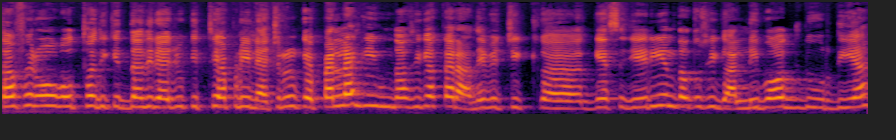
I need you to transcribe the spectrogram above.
ਤਾਂ ਫਿਰ ਉਹ ਉੱਥੋਂ ਦੀ ਕਿੱਦਾਂ ਦੀ ਰਹਿ ਜੂ ਕਿੱਥੇ ਆਪਣੀ ਨੈਚੁਰਲ ਕਿ ਪਹਿਲਾਂ ਕੀ ਹੁੰਦਾ ਸੀਗਾ ਘਰਾਂ ਦੇ ਵਿੱਚ ਇੱਕ ਅੱਗੇ ਸਜੇਰੀਅਨ ਤਾਂ ਤੁਸੀਂ ਗੱਲ ਹੀ ਬਹੁਤ ਦੂਰ ਦੀ ਆ।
